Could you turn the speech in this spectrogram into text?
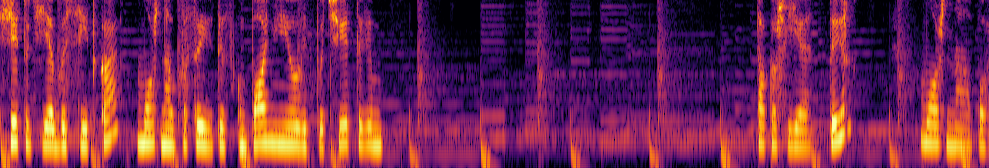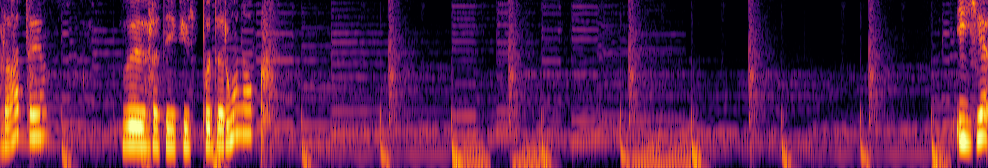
Ще тут є бесідка, можна посидіти з компанією, відпочити. Також є тир, можна пограти, виграти якийсь подарунок. І є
